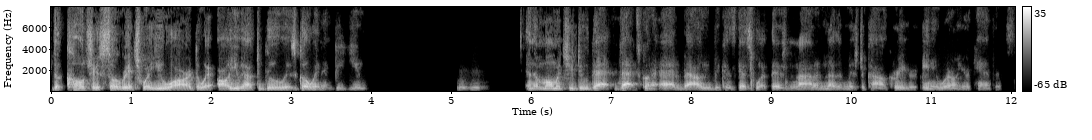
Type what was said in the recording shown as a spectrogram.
The culture is so rich where you are to where all you have to do is go in and be you. Mm-hmm. And the moment you do that, that's going to add value because guess what? There's not another Mr. Kyle Krieger anywhere on your campus.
